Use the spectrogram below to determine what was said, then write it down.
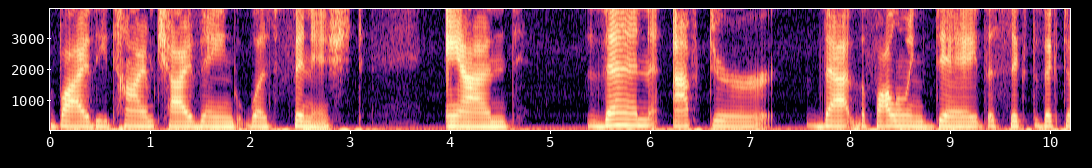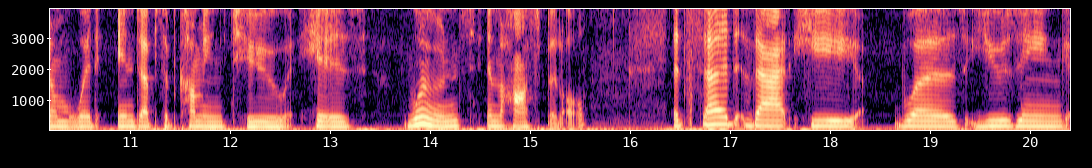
by the time Chai Vang was finished. And then after that, the following day, the sixth victim would end up succumbing to his wounds in the hospital. It said that he was using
